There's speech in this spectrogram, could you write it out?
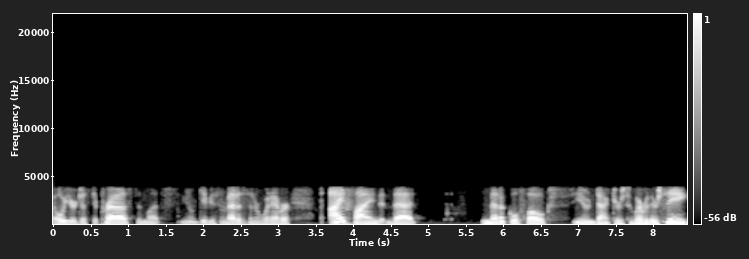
oh, you're just depressed and let's, you know, give you some Mhm. medicine or whatever. I find that medical folks, you know, doctors, whoever they're seeing,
